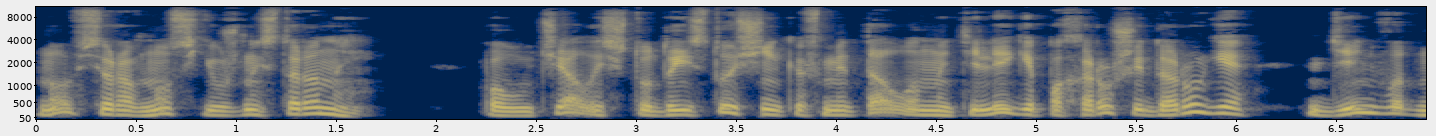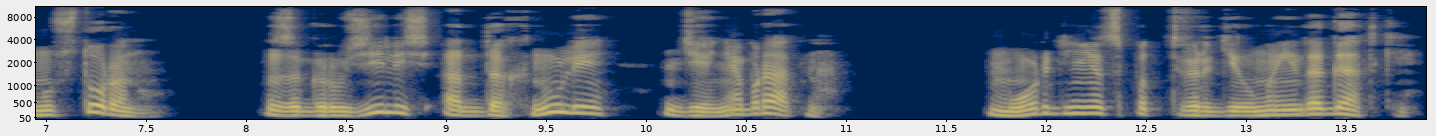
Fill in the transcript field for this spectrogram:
но все равно с южной стороны. Получалось, что до источников металла на телеге по хорошей дороге день в одну сторону. Загрузились, отдохнули, день обратно. Морденец подтвердил мои догадки.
